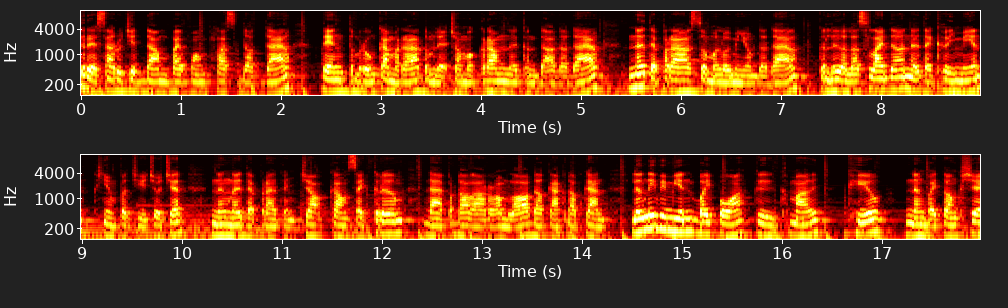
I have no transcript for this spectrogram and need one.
គឺរក្សារសជាតិដើមបែប OnePlus ដដែលទាំងទម្រង់កាមេរ៉ាទម្លាក់ចុះមកក្រោមនៅកណ្ដាលដដែលនៅតែប្រើសុំអាលុយមីញ៉ុមដដែលកលឺ OLED slider នៅតែឃើញមានខ្ញុំពិតជាចូលចិត្តនិងនៅតែប្រើកញ្ចក់កោងសាច់គ្រើមដែលផ្ដល់អារម្មណ៍ល្អដល់ការក្តាប់កាន់លើកនេះវាមាន3ពណ៌គឺខ្មៅខៀវ និងបៃតងខ្ចី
